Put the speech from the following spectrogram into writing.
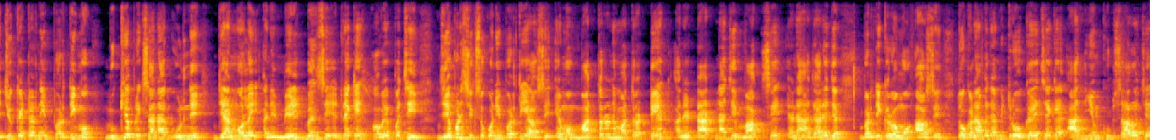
એજ્યુકેટરની ભરતીમાં મુખ્ય પરીક્ષાના ગુણને ધ્યાનમાં લઈ અને મેરિટ બનશે એટલે કે હવે પછી જે પણ શિક્ષકોની ભરતી આવશે, એમાં માત્ર ને માત્ર ટેટ અને ટાટના જે માર્ક છે, એના આધારે જ ભરતી કરવામાં આવશે. તો ઘણા બધા મિત્રો કહે છે કે આ નિયમ ખૂબ સારો છે.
